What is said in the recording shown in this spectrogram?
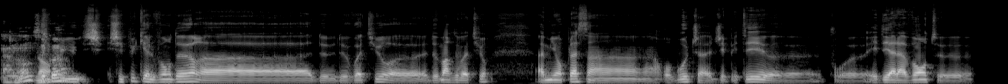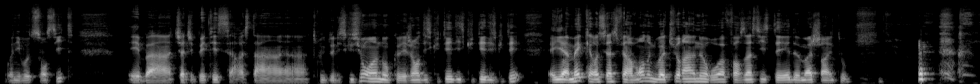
Ah non, Non. c'est quoi? Je je sais plus quel vendeur a- de, de voitures, euh, de marque de voiture, a mis en place un, un robot ChatGPT euh, pour euh, aider à la vente euh, au niveau de son site. Et ben, ChatGPT, ça reste un, un truc de discussion, hein, donc les gens discutaient, discutaient, discutaient. Et il y a un mec qui a réussi à se faire vendre une voiture à 1 euro à force d'insister, de machin et tout.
